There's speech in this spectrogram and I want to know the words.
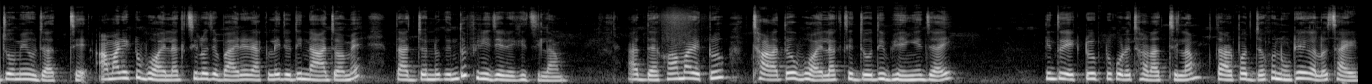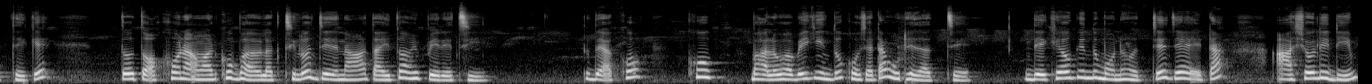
জমেও যাচ্ছে। আমার একটু ভয় লাগছিল যে বাইরে রাখলে যদি না জমে, তার জন্য কিন্তু ফ্রিজে রেখেছিলাম। আর দেখো আমার একটু ছাড়াতেও ভয় লাগছে, যদি ভেঙে যায়। কিন্তু একটু একটু করে ছাড়াচ্ছিলাম। তারপর যখন উঠে গেল সাইড থেকে, তো তখন আমার খুব ভালো লাগছিল যে না, তাই তো আমি পেরেছি। তো দেখো, খুব ভালোভাবেই কিন্তু খোসাটা উঠে যাচ্ছে। দেখেও কিন্তু মনে হচ্ছে যে এটা আসলই ডিম,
